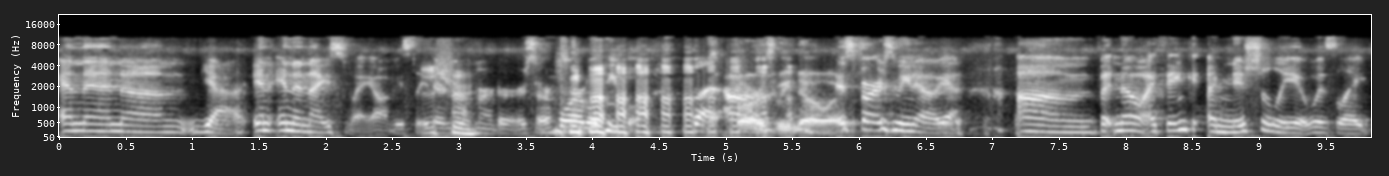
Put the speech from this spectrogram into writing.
And then, um, yeah, in, in a nice way, obviously. They're Sure. not murderers or horrible people. But As far um, as we know, as far as we know, yeah. Um, but no, I think initially it was like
